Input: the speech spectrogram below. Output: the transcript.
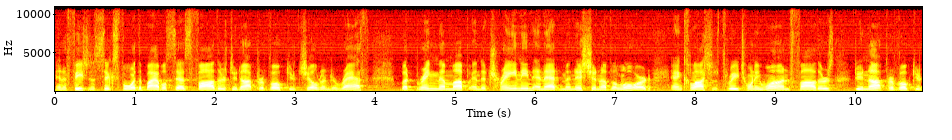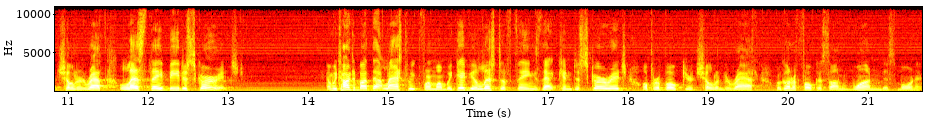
In Ephesians 6 4, the Bible says, Fathers, do not provoke your children to wrath, but bring them up in the training and admonition of the Lord. And Colossians 3:21, fathers, do not provoke your children to wrath, lest they be discouraged. And we talked about that last week for a moment. We gave you a list of things that can discourage or provoke your children to wrath. We're going to focus on one this morning.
